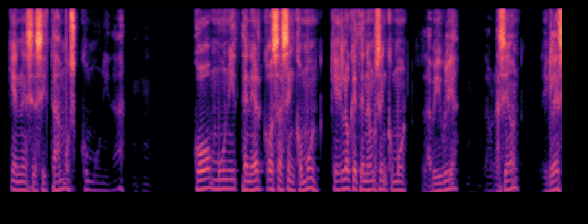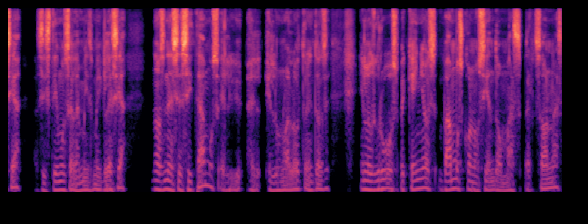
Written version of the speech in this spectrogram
que necesitamos comunidad. tener cosas en común. ¿Qué es lo que tenemos en común? La Biblia, la oración, la iglesia, asistimos a la misma iglesia, nos necesitamos el, uno al otro. Entonces, en los grupos pequeños vamos conociendo más personas,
